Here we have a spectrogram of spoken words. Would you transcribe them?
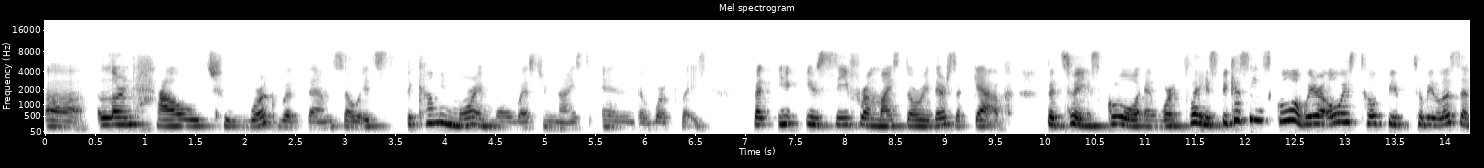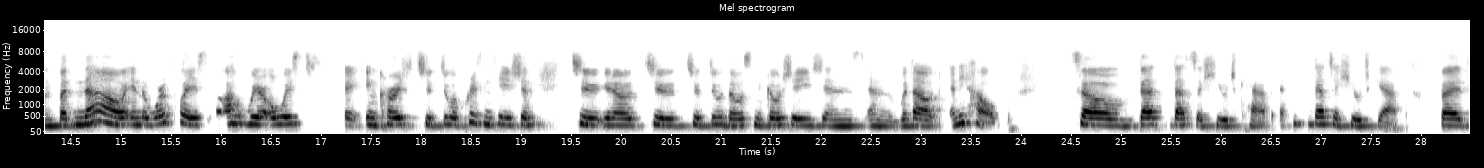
uh, learned how to work with them. So it's becoming more and more westernized in the workplace. But you, you see from my story, there's a gap between school and workplace because in school, we're always told to be listened. But now in the workplace, uh, we're always encouraged to do a presentation to you know to to do those negotiations and without any help. So that that's a huge gap that's a huge gap. But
